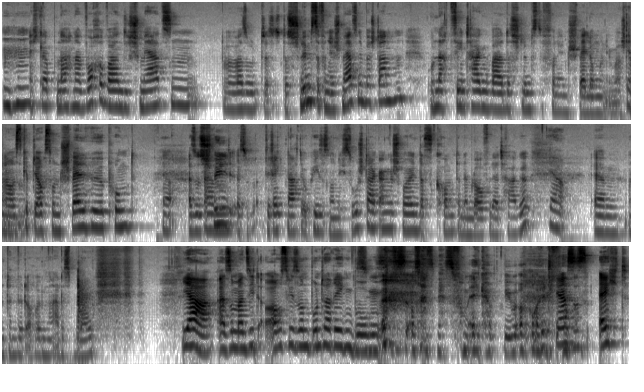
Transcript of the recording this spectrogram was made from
mhm. Ich glaube, nach einer Woche waren die Schmerzen, war so das, das Schlimmste von den Schmerzen überstanden. Und nach zehn Tagen war das Schlimmste von den Schwellungen überstanden. Genau, es gibt ja auch so einen Schwellhöhepunkt. Ja, also es Ähm, schwillt, also direkt nach der OP ist es noch nicht so stark angeschwollen. Das kommt dann im Laufe der Tage. Ja. Ähm, und dann wird auch irgendwann alles blau. Ja, also man sieht aus wie so ein bunter Regenbogen. Es sieht aus, als wäre es vom LKW überrollt. Ja, es ist echt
